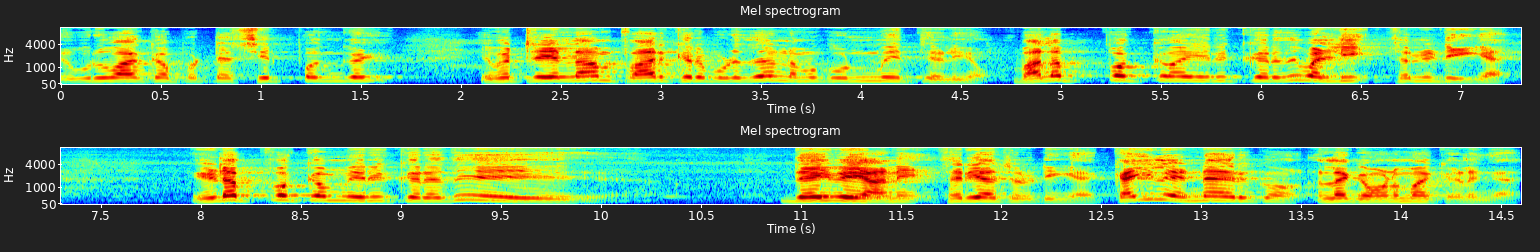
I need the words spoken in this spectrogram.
உருவாக்கப்பட்ட சிற்பங்கள் இவற்றையெல்லாம் பார்க்கிற பொழுது தான் நமக்கு உண்மை தெரியும். வலப்பக்கம் இருக்கிறது வள்ளி சொல்லிட்டீங்க. இடப்பக்கம் இருக்கிறது தெய்வ யானை சரியா சொல்லிட்டீங்க. கையில் என்ன இருக்கும்? நல்லா கவனமாக கேளுங்க.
